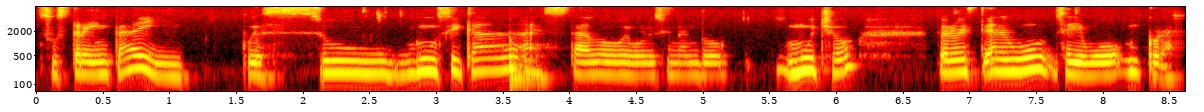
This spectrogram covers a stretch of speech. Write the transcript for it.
sus 30 y pues su música ha estado evolucionando mucho, pero este álbum se llevó mi corazón,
